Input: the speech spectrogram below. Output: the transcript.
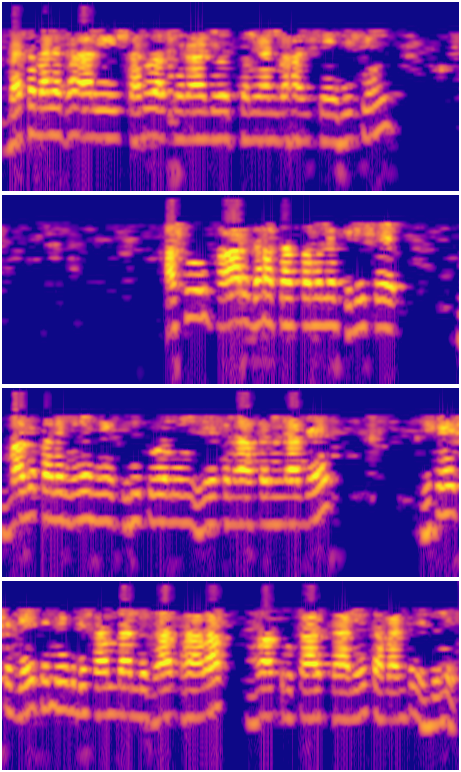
දසබලධාරී සරුවක්ඥ රාජෝත්තමයන් වහන්සේ විසින් 84000ක් පමණ පිරිස මගපල නිවනේ පිහිටුවමින් දේශනා කරන ලද විශේෂ දේශනාවකට සම්බන්ධ ගාථාවක් මාතෘකාස්ථානයේ සමන්ත යෙදුනේ.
